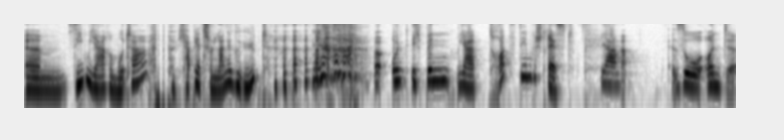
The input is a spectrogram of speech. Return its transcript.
ähm, sieben Jahre Mutter. Ich habe jetzt schon lange geübt. Ja. Und ich bin ja trotzdem gestresst. Ja. So, und äh,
